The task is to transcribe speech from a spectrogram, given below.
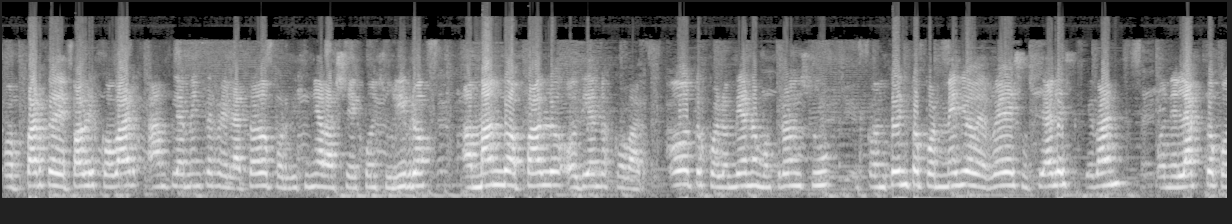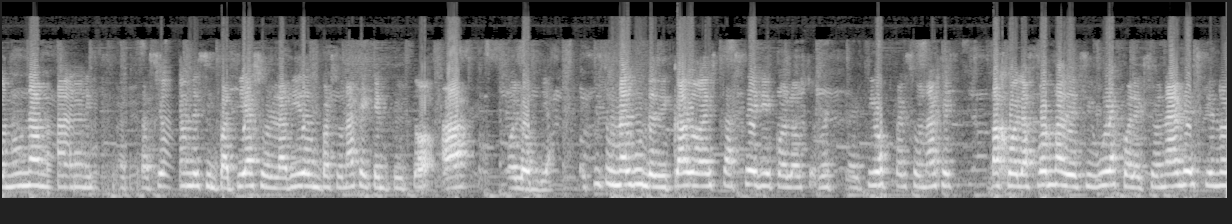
por parte de Pablo Escobar, ampliamente relatado por Virginia Vallejo en su libro Amando a Pablo, odiando a Escobar. Otros colombianos mostraron su descontento por medio de redes sociales que van con el acto con una manifestación de simpatía sobre la vida de un personaje que impulsó a Colombia. Existe un álbum dedicado a esta serie con los respectivos personajes bajo la forma de figuras coleccionables, siendo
